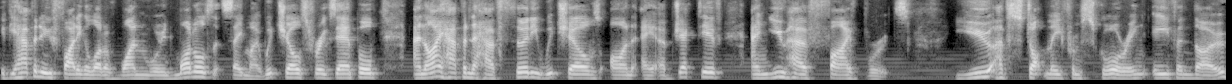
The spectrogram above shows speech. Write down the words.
if you happen to be fighting a lot of one wound models, let's say my Witch Elves, for example, and I happen to have 30 Witch Elves on a objective and you have five Brutes you have stopped me from scoring, even though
